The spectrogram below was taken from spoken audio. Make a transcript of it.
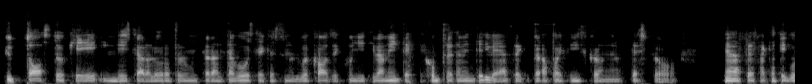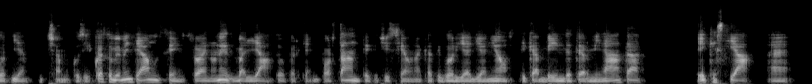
piuttosto che invece alla loro pronuncia ad alta voce, che sono due cose cognitivamente completamente diverse, che però poi finiscono stesso, nella stessa categoria, diciamo così. Questo ovviamente ha un senso, eh, non è sbagliato, perché è importante che ci sia una categoria diagnostica ben determinata e che sia eh,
